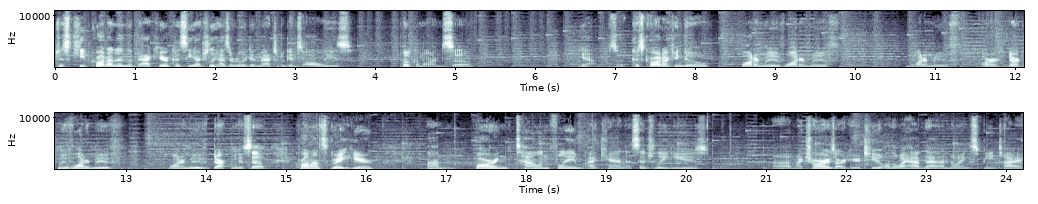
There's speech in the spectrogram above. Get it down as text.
just keep Crawdaunt in the back here because he actually has a really good matchup against all these Pokemon. So yeah, so because Crawdaunt can go water move, water move, water move, or dark move, water move, water move, dark move. So Crawdaunt's great here. Um, barring Talonflame, I can essentially use uh, my Charizard here too, although I have that annoying speed tie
